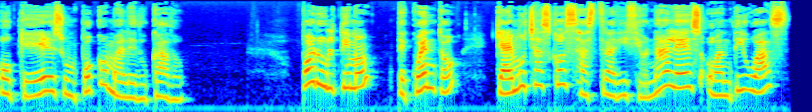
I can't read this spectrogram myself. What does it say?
o que eres un poco mal educado. Por último, te cuento que hay muchas cosas tradicionales o antiguas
